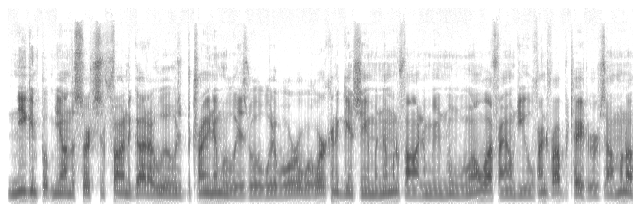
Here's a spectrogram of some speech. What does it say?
Negan put me on the search to find the guy who was betraying him, who is we're, we're, working against him, and I'm gonna find him. And well, I found you, French fried potatoes. I'm gonna.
